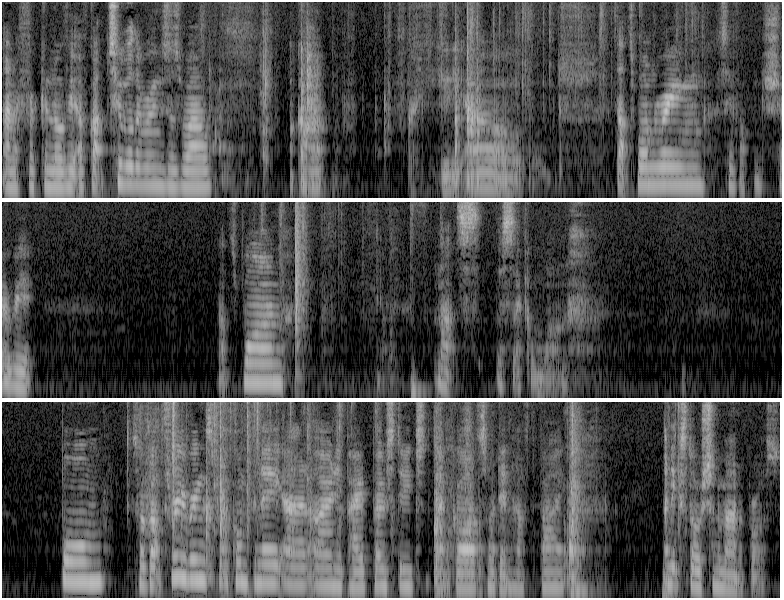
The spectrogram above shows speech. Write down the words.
and I freaking love it. I've got two other rings as well. I can't it out. That's one ring. see if I can show it. That's one. That's the second one. Boom. So I've got three rings for the company and I only paid postage, thank God, so I didn't have to pay an extortion amount of price.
